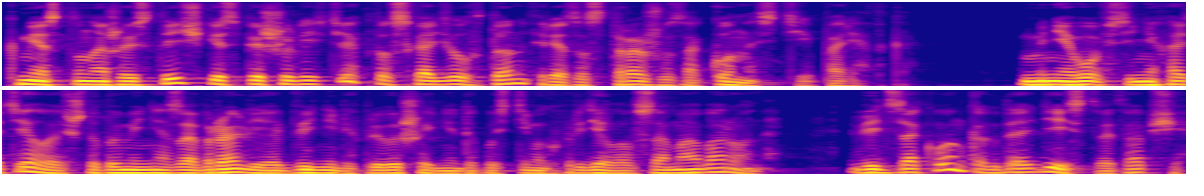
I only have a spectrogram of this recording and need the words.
К месту нашей стычки спешили те, кто сходил в Танфере за стражу законности и порядка. Мне вовсе не хотелось, чтобы меня забрали и обвинили в превышении допустимых пределов самообороны. Ведь закон, когда действует вообще,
